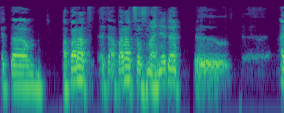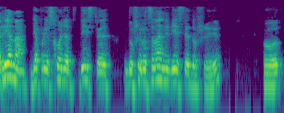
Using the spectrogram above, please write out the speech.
это аппарат, это аппарат сознания, это э, арена, где происходят действия души, рациональные действия души. Вот.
